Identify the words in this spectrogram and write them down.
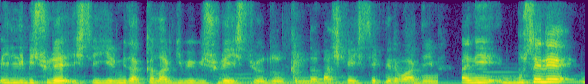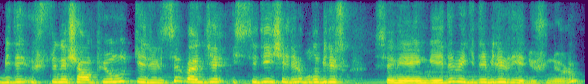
belli bir süre işte 20 dakikalar gibi bir süre istiyordu hakkında. Başka istekleri var diyeyim. Hani bu sene bir de üstüne şampiyonluk gelirse bence istediği şeyleri bulabilir seneye NBA'de ve gidebilir diye düşünüyorum.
